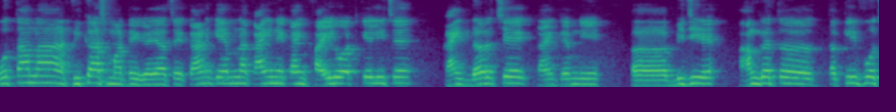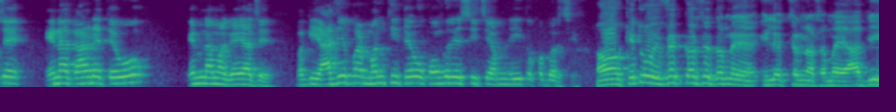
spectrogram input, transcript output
પોતાના વિકાસ માટે ગયા છે. કારણ કે એમના કાંઈ ને કાંઈક ફાઇલો અટકેલી છે કાંઈક ડર છે કાંઈક એમની બીજી અંગત તકલીફો છે એના કારણે તેઓ એમનામાં ગયા છે. બાકી આજે પણ મનથી તેઓ કોંગ્રેસી છે અમને એ તો ખબર છે. કેટલો ઇફેક્ટ કરશે તમને ઇલેક્શનના સમયે? આજે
